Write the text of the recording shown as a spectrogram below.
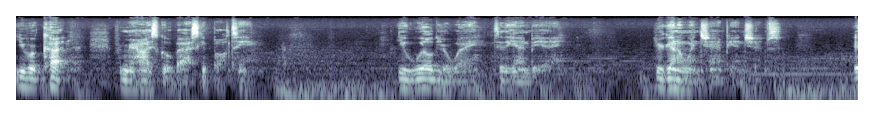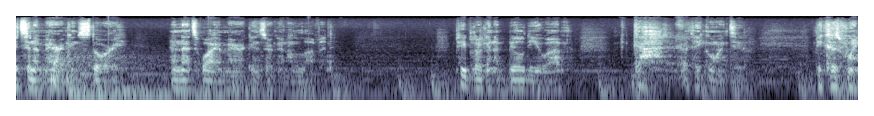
You were cut from your high school basketball team. You willed your way to the NBA. You're to win championships. It's an American story, and that's why Americans are to love it. People are to build you up. God, are they going to? Because when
